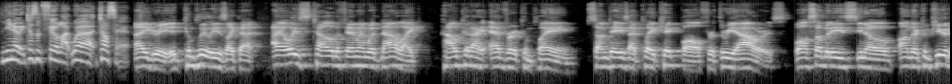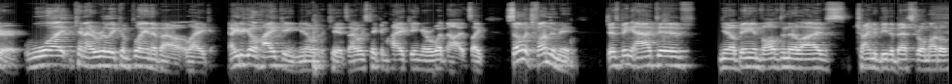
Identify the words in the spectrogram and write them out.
You know, it doesn't feel like work, does it? I agree. It completely is like that. I always tell the family I'm with now, like, how could I ever complain? Some days I play kickball for three hours while somebody's, you know, on their computer. What can I really complain about? Like, I get to go hiking, you know, with the kids. I always take them hiking or whatnot. It's like so much fun to me. Just being active, you know, being involved in their lives, trying to be the best role model.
